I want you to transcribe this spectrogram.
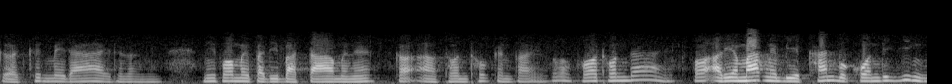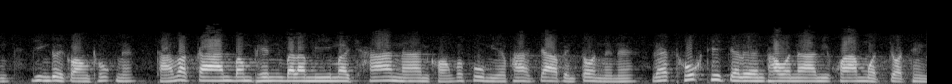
เกิดขึ้นไม่ได้ทั้งนี้นี่เพราะไม่ปฏิบัติตามมันนะ ก็เอาทนทุกข์กันไป ก็พอทนได้ เพราะอริยมรรคเนี่ยบีบคั้นบุคคลที่ยิ่งยิ่งด้วยกองทุกข์นะถามว่าการบำเพ็ญบารรมีมาช้านานของพระผู้มีพระภาคเจ้าเป็นต้นนะนะและทุกข์ที่เจริญภาวนามีความหมดจดแห่ง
